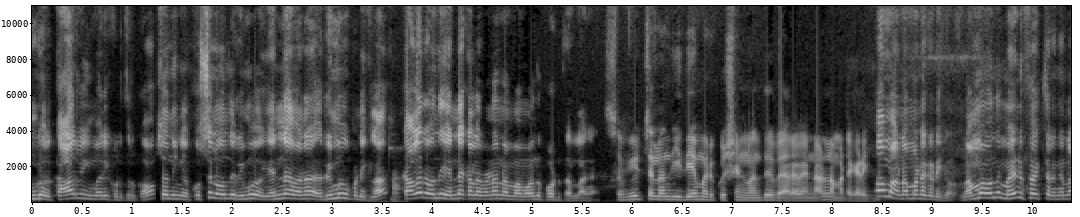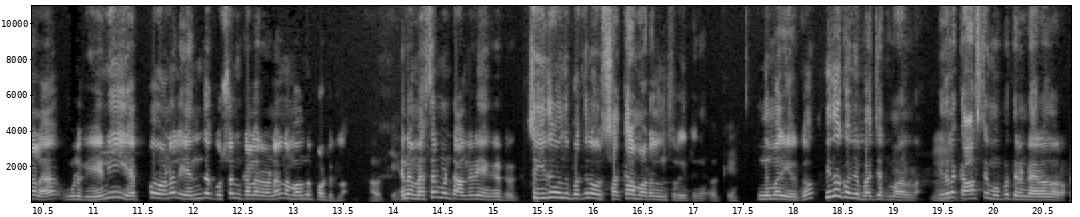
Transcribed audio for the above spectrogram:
இங்க ஒரு கார்விங் மாதிரி கொடுத்துருக்கோம். ஸோ நீங்க குஷன் வந்து ரிமூவ் என்ன வேணா ரிமூவ் பண்ணிக்கலாம். கலர் வந்து என்ன கலர் வேணா நம்ம வந்து போட்டு தரலாங்க. ஸோ ஃபியூச்சர்ல வந்து இதே மாதிரி குஷன் வந்து வேற வேணாலும் நம்மகிட்ட கிடைக்கும். ஆமா நம்மகிட்ட கிடைக்கும். நம்ம வந்து மேனுஃபேக்சருங்கனால உங்களுக்கு எனி எப்போ வேணாலும் எந்த குஷன் கலர் வேணாலும் நம்ம வந்து போட்டுக்கலாம். ஓகே ஏன்னா மெஷர்மெண்ட் ஆல்ரெடி எங்கிட்ட இருக்கு. ஸோ இது வந்து பாத்தீங்கன்னா ஒரு சக்கர மாடல்னு சொல்லிட்டுங்க. ஓகே இந்த மாதிரி இருக்கும். இது கொஞ்சம் பட்ஜெட் மாடல் தான். இதுல காஸ்ட் முப்பத்தி ரெண்டாயிரம் வரும்.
